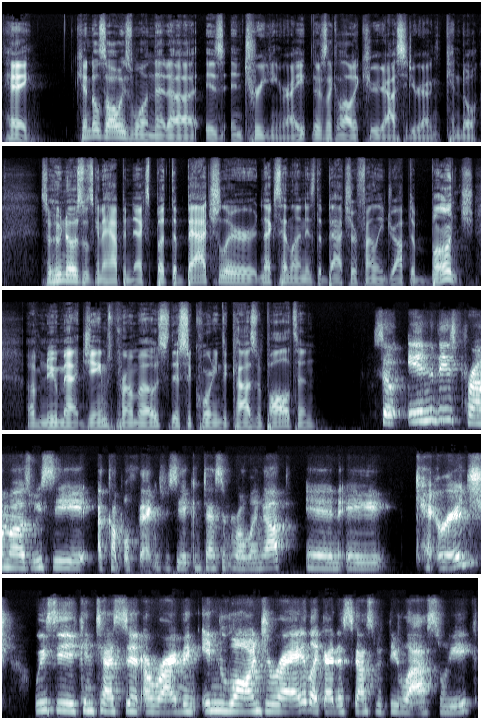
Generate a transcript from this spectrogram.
hey, Kendall's always one that uh is intriguing, right? There's like a lot of curiosity around Kendall. So who knows what's going to happen next? But the Bachelor next headline is the Bachelor finally dropped a bunch of new Matt James promos. This according to Cosmopolitan. So in these promos, we see a couple things. We see a contestant rolling up in a carriage. We see a contestant arriving in lingerie, like I discussed with you last week.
